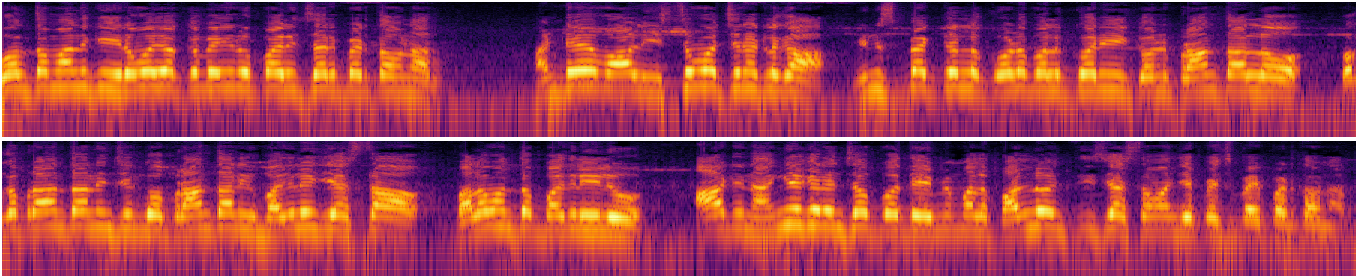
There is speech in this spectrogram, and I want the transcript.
కొంతమందికి ఇరవై ఒక్క వెయ్యి రూపాయలు ఇచ్చి సరిపెడతా ఉన్నారు. అంటే వాళ్ళు ఇష్టం వచ్చినట్లుగా ఇన్స్పెక్టర్లు కూడబలుకొని కొన్ని ప్రాంతాల్లో ఒక ప్రాంతం నుంచి ఇంకో ప్రాంతానికి బదిలీ చేస్తా బలవంత బదిలీలు వాటిని అంగీకరించకపోతే మిమ్మల్ని పనిలో తీసేస్తామని చెప్పేసి భయపడతా ఉన్నారు.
